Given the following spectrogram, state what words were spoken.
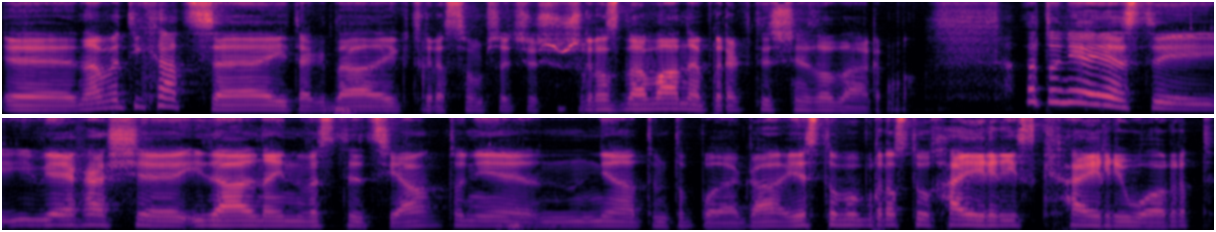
yy, nawet IHC i tak dalej, które są przecież już rozdawane praktycznie za darmo. A to nie jest jakaś e, idealna inwestycja, to nie, nie na tym to polega. Jest to po prostu high risk, high reward,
